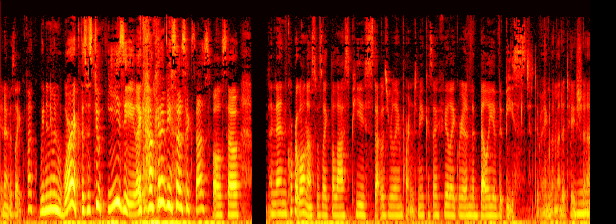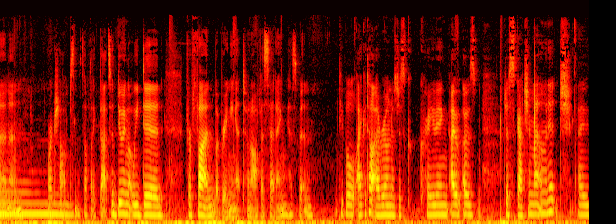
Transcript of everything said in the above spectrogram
And it was like, fuck, we didn't even work. This was too easy. Like, how could it be so successful? So, and then corporate wellness was like the last piece that was really important to me because I feel like we're in the belly of the beast doing the meditation mm. and workshops and stuff like that. So, doing what we did for fun but bringing it to an office setting has been people i could tell everyone was just craving. I, I was just scratching my own itch. I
